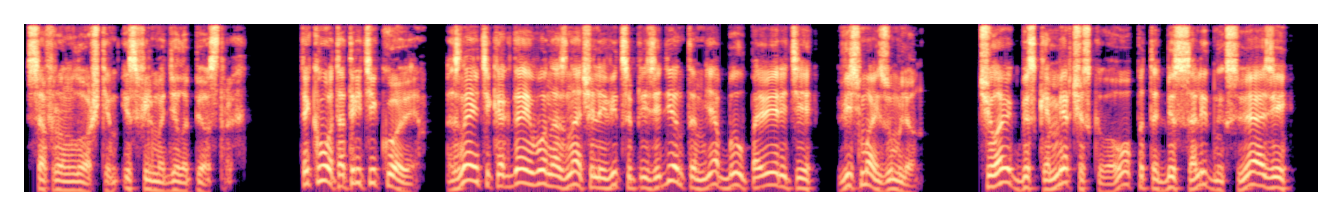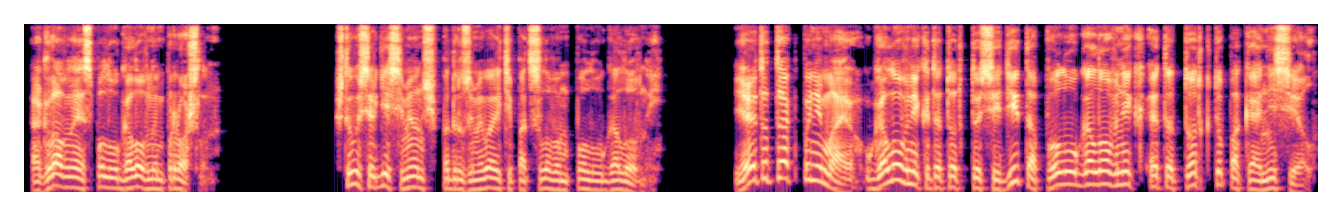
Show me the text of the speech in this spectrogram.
Сафрон Ложкин из фильма «Дело пестрых». Так вот, о Третьякове. Знаете, когда его назначили вице-президентом, я был, поверите, весьма изумлен. Человек без коммерческого опыта, без солидных связей, а главное, с полууголовным прошлым. Что вы, Сергей Семенович, подразумеваете под словом «полууголовный»? Я это так понимаю. Уголовник – это тот, кто сидит, а полууголовник – это тот, кто пока не сел.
